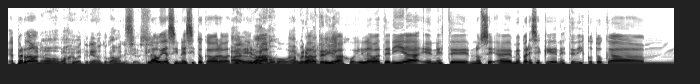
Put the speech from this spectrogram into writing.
eh, perdón, No, bajo y batería no tocaban ellas. Claudia Sinesi tocaba la batería, Ah, el el bajo. bajo, Ah, el pero ba- batería. el bajo. Y la batería en este, no sé, eh, me parece que en este disco toca, mm,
